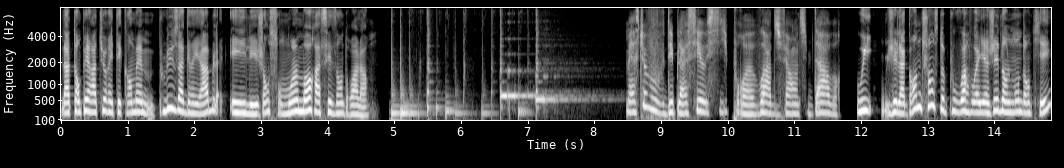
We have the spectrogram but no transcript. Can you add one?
la température était quand même plus agréable et les gens sont moins morts à ces endroits-là. Mais est-ce que vous vous déplacez aussi pour euh, voir différents types d'arbres? Oui, j'ai la grande chance de pouvoir voyager dans le monde entier.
